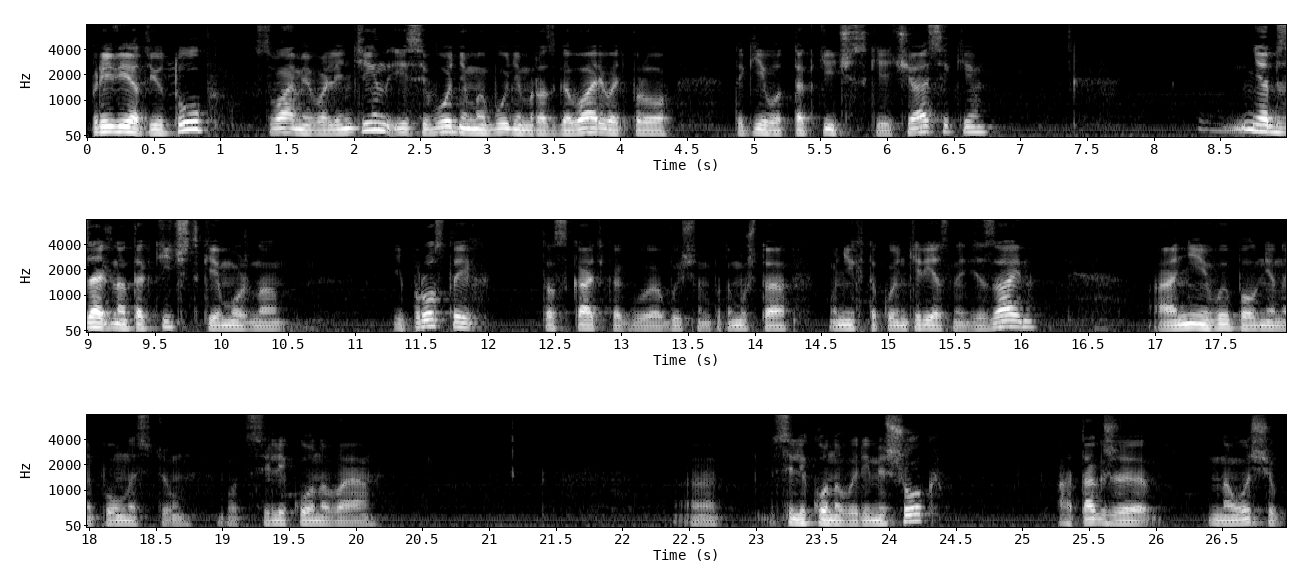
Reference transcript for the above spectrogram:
Привет, YouTube! С вами Валентин, и сегодня мы будем разговаривать про такие вот тактические часики. Не обязательно тактические, можно и просто их таскать, как бы обычно, потому что у них такой интересный дизайн. Они выполнены полностью вот силиконовая э, силиконовый ремешок, а также на ощупь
